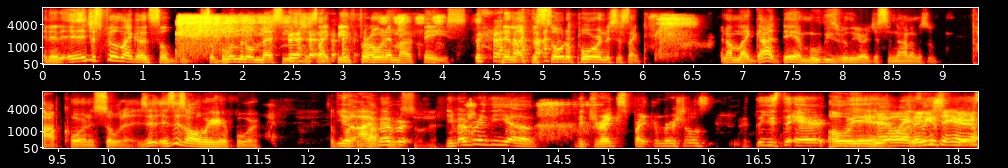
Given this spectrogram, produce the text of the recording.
and then it just feels like a sub- subliminal message just like being thrown in my face. And then like the soda pouring, it's just like and I'm like, God damn, movies really are just synonymous with popcorn and soda. Is this, is this all we're here for? Yeah, I remember- You remember the uh the Drake Sprite commercials? They used to air. Oh, yeah. Yo, it's they like used to air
